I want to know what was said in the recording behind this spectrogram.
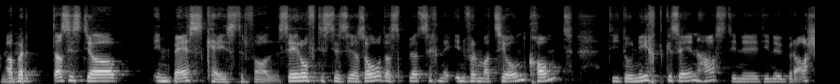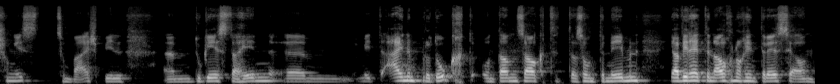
Mhm. Aber das ist ja im Best Case der Fall. Sehr oft ist es ja so, dass plötzlich eine Information kommt, die du nicht gesehen hast, die eine, die eine Überraschung ist. Zum Beispiel, ähm, du gehst dahin ähm, mit einem Produkt und dann sagt das Unternehmen, ja, wir hätten auch noch Interesse an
